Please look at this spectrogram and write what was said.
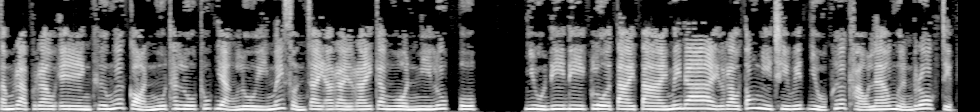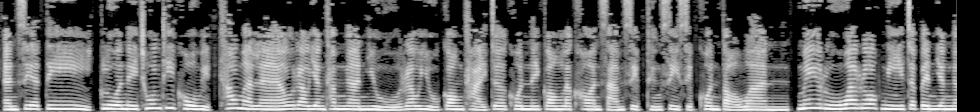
สำหรับเราเองคือเมื่อก่อนมูทะลุทุกอย่างลุยไม่สนใจอะไรไร้กังวลมีลูกปุ๊บ อยู่ดีๆ กลัวตายตายไม่ได้ เราต้องมีชีวิตอยู่เพื่อเขาแล้วเหมือนโรคจิตแอนเซียตี้กลัวในช่วงที่โควิดเข้ามาแล้ว เรายังทำงานอยู่ เราอยู่กองถ่ายเจอคนในกองละคร 30-40 คนต่อวัน ไม่รู้ว่าโรคนี้จะเป็นยังไง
